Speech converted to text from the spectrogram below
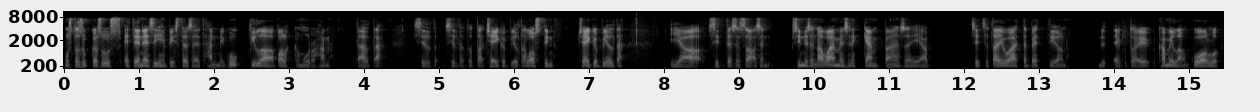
mustasukkaisuus etenee siihen pisteeseen, että hän niinku tilaa palkkamurhan tältä siltä, siltä tota Jacobilta, Lostin Jacobilta, ja sitten se saa sen sinisen avaimen sinne kämppäänsä, ja sitten se tajuaa, että Betty on, nyt, ei kun toi Camilla on kuollut,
